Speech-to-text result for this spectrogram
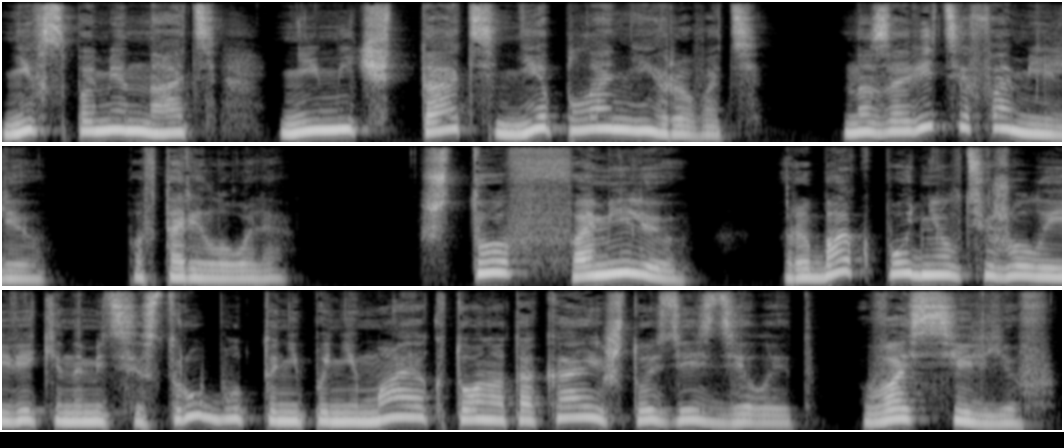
не вспоминать, не мечтать, не планировать. «Назовите фамилию», — повторила Оля. «Что фамилию?» Рыбак поднял тяжелые веки на медсестру, будто не понимая, кто она такая и что здесь делает. «Васильев».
